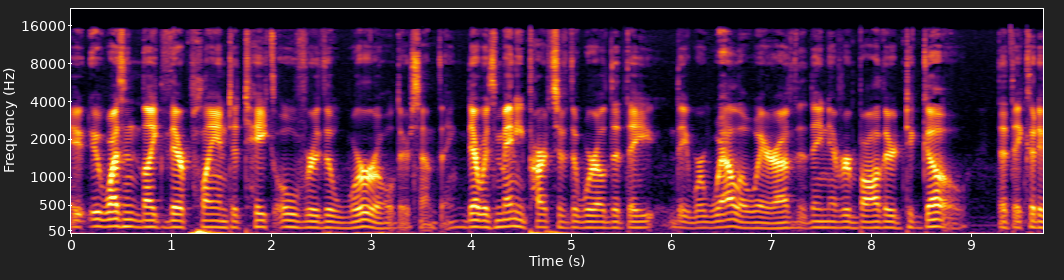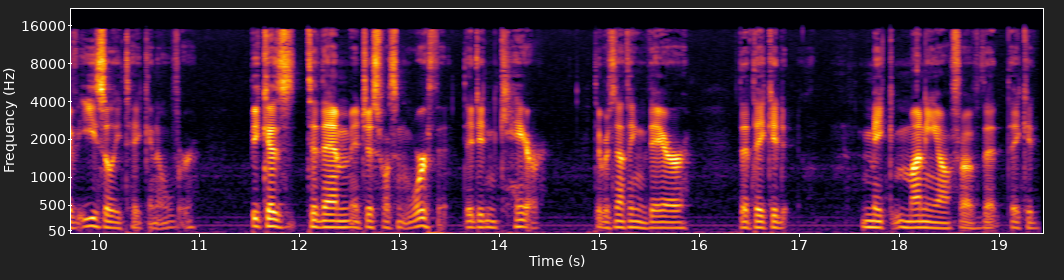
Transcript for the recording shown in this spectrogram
It, it wasn't like their plan to take over the world or something. There was many parts of the world that they, they were well aware of that they never bothered to go, that they could have easily taken over. because to them it just wasn't worth it. They didn't care. There was nothing there that they could make money off of, that they could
